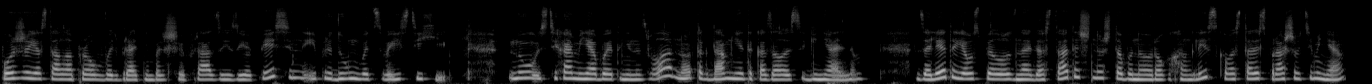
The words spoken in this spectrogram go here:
Позже я стала пробовать брать небольшие фразы из ее песен и придумывать свои стихи. Ну, стихами я бы это не назвала, но тогда мне это казалось гениальным. За лето я успела узнать достаточно, чтобы на уроках английского стали спрашивать и меня,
